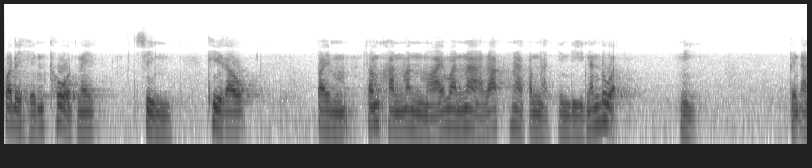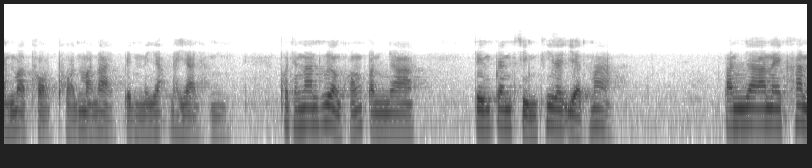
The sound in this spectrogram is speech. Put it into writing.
ก็ได้เห็นโทษในสิ่งที่เราไปสำคัญมั่นหมายว่าน่ารักน่ากำหนัดยินดีนั้นด้วย นี่ เป็นอันว่าถอดถอนมาได้เป็นระยะระยะอย่างนี้ เพราะฉะนั้นเรื่องของปัญญาจึงเป็นสิ่งที่ละเอียดมาก ปัญญาในขั้น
